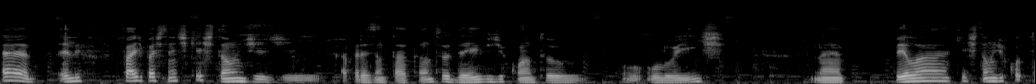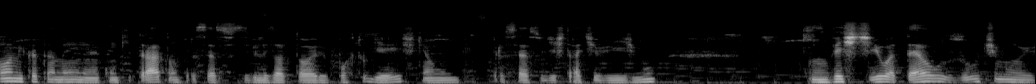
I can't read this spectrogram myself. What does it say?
É, ele faz bastante questão de, de apresentar tanto o David quanto o, o Luiz, né, pela questão dicotômica também, né, com que trata um processo civilizatório português, que é um processo de extrativismo que investiu até os últimos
